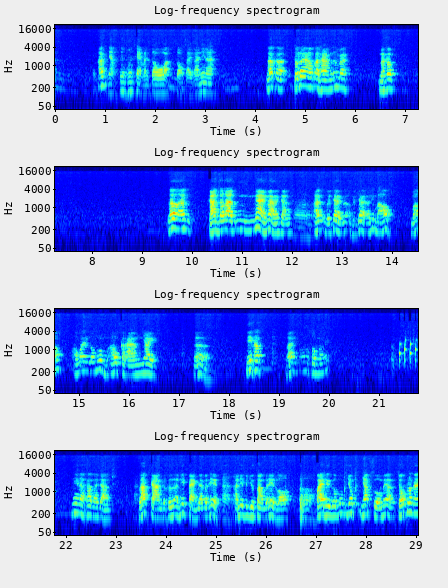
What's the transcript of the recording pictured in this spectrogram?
อะเนี่ยซึ่งแค่มันโตอะสองสายพันธุ์นี่นะแล้วก็ตัวได้เอากระถางนั้นมานะครับ แล้วอันการตลาดง่ายมากอาจารย์อ่าอันไม่ใช่ไม่ใช่อันนี้เมาเมาเอาไว้ลงรุ่มเอากระถางใหญ่ เออ นี่ครับมาเอาส่งมานี้นี่นะครับอาจารย์ รักการก็คืออันนี้แปลงในประเทศอ,อันนี้ไปอยู่ตามประเทศรออไปถึงก็ปุ๊บยกยับสวมไปจบแล้วไง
